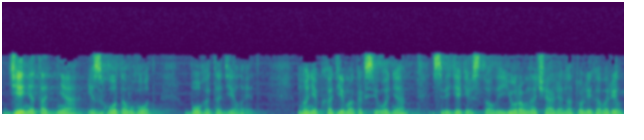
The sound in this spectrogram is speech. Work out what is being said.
день ото дня, из года в год Бог это делает. Но необходимо, как сегодня свидетельствовал и Юра начале, Анатолий говорил,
